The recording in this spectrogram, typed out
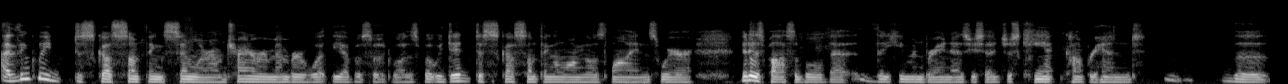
I think we discussed something similar. I'm trying to remember what the episode was, but we did discuss something along those lines where it is possible that the human brain, as you said, just can't comprehend the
